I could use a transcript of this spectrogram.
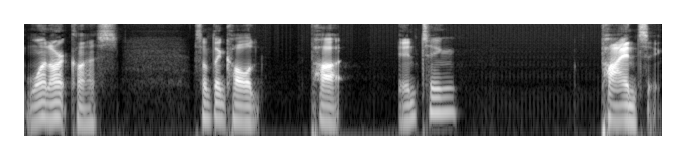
one art class. Something called painting? Painting.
